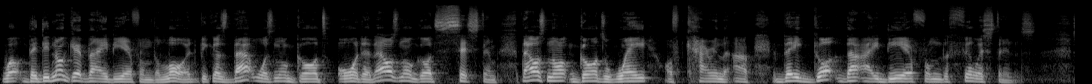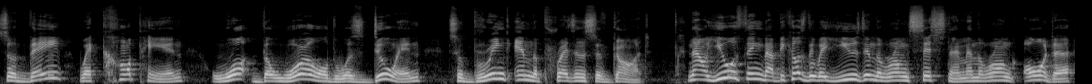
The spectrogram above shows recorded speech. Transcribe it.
Well, they did not get that idea from the Lord because that was not God's order. That was not God's system. That was not God's way of carrying the ark. They got that idea from the Philistines. So they were copying what the world was doing to bring in the presence of God. Now, you would think that because they were using the wrong system and the wrong order,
